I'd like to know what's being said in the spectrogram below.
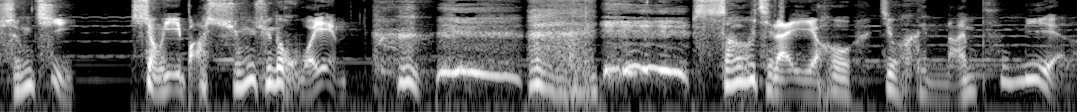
生气，像一把熊熊的火焰，烧起来以后就很难扑灭了。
